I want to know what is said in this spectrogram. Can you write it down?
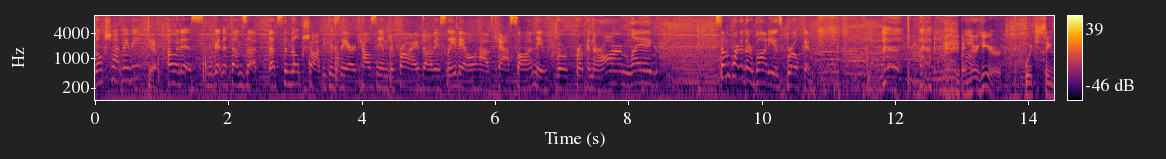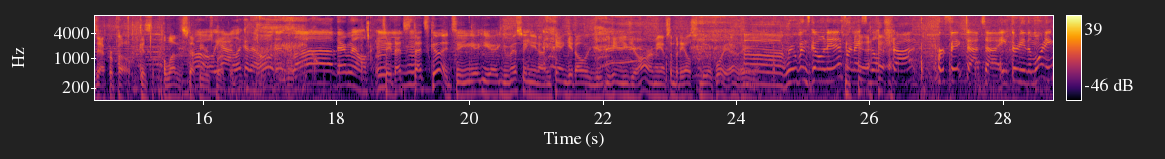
Milk shot, maybe? Yeah. Oh, it is. We're getting a thumbs up. That's the milk shot because they are calcium deprived, obviously. They all have casts on. They've bro- broken their arm, leg. Some part of their body is broken. And they're here, which seems apropos because a lot of the stuff here is broken. Oh, yeah, look at that. Oh, they love their milk. Mm. See, that's that's good. So you, you, you're missing, you know, you can't get all, your, you can't use your arm. You have somebody else to do it for you. There you go. Uh, Ruben's going in for a nice milk shot. Perfect at uh, 8.30 in the morning.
